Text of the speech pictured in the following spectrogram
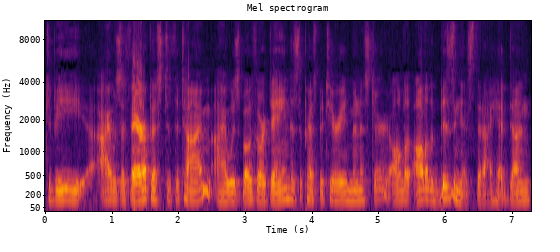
to be, I was a therapist at the time. I was both ordained as a Presbyterian minister. All of, all of the busyness that I had done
